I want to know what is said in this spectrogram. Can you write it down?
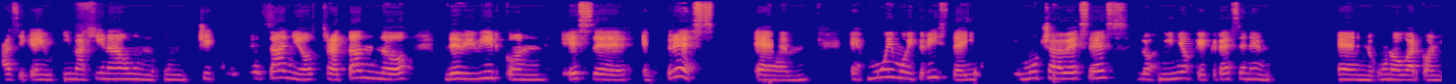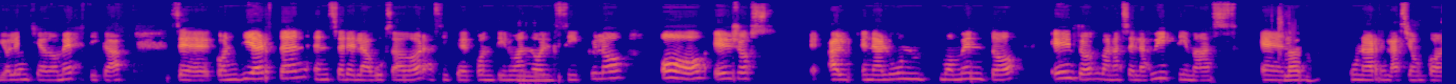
Así que imagina un, un chico de tres años tratando de vivir con ese estrés. Eh, es muy, muy triste y muchas veces los niños que crecen en, en un hogar con violencia doméstica se convierten en ser el abusador, así que continuando mm. el ciclo, o ellos al, en algún momento, ellos van a ser las víctimas en, claro una relación con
